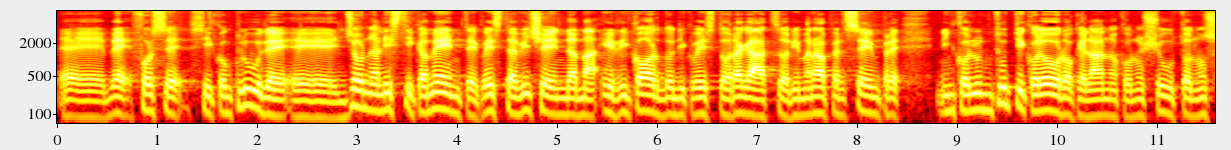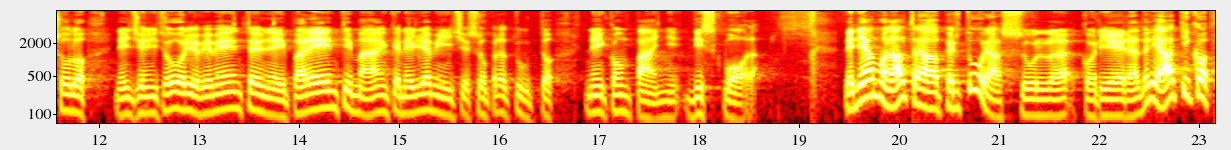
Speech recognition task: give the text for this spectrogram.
eh, beh, forse si conclude eh, giornalisticamente questa vicenda, ma il ricordo di questo ragazzo rimarrà per sempre in, tutti coloro che l'hanno conosciuto, non solo nei genitori ovviamente, nei parenti, ma anche negli amici e soprattutto nei compagni di scuola. Vediamo l'altra apertura sul Corriere Adriatico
